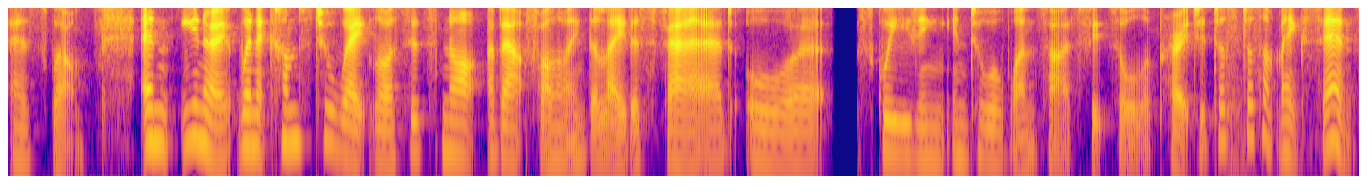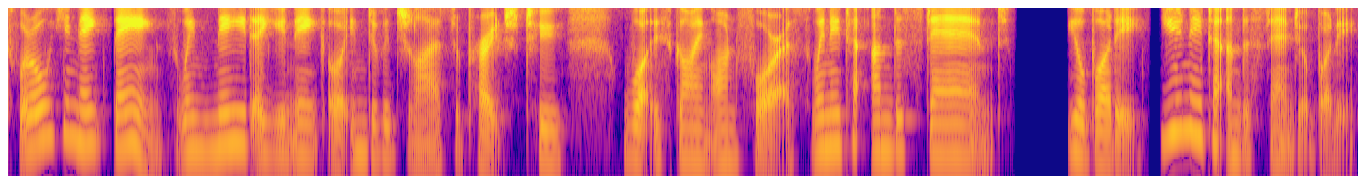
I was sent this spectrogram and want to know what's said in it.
as well. And, you know, when it comes to weight loss, it's not about following the latest fad or squeezing into a one size fits all approach. It just doesn't make sense. We're all unique beings. We need a unique or individualized approach to what is going on for us. We need to understand your body. You need to understand your body,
